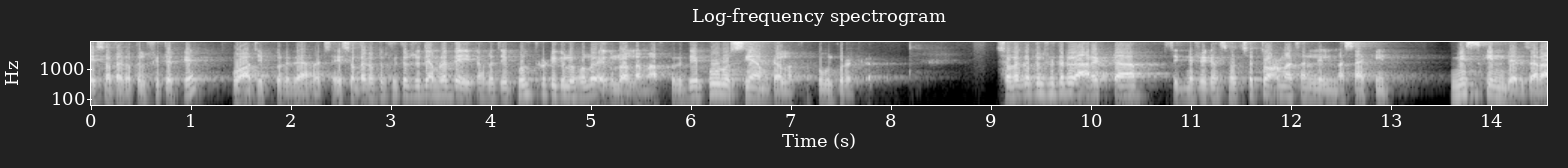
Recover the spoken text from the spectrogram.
এই সদাকাতুল ফিতরকে ওয়াজিব করে দেওয়া হয়েছে। এই সদাকাতুল ফিতর যদি আমরা দেই, তাহলে যে ভুল ত্রুটিগুলো হলো, এগুলো আল্লাহ মাফ করে দিয়ে পুরো সিয়ামকে আল্লাহ তাআলা কবুল করে নেবেন। সদাকাতুল ফিতরের আরেকটা সিগনিফিকেন্স হচ্ছে তো আমাচান লিল মাসাকিন, মিসকিনদের যারা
